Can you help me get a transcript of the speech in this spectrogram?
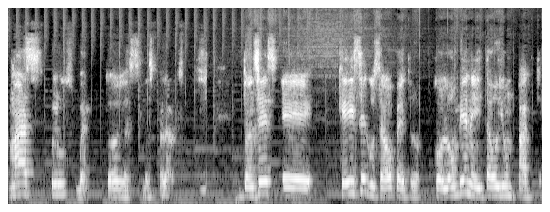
más plus, bueno, todas las, palabras. Entonces, eh, ¿qué dice Gustavo Petro? Colombia necesita hoy un pacto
